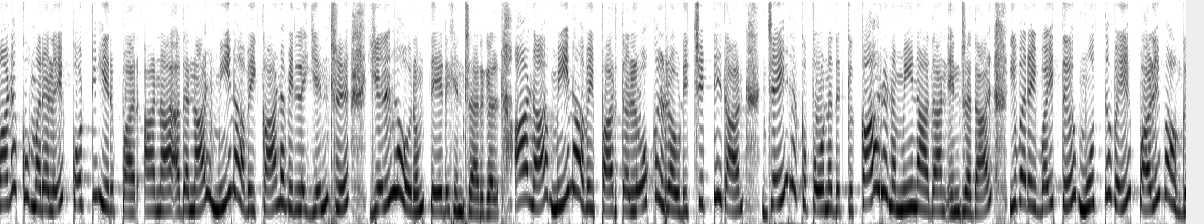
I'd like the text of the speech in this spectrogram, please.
மனக்குமரலை கொட்டி இருப்பார் ஆனால் அதனால் மீனாவை காணவில்லை என்று எல்லோரும் தேடுகின்றார்கள். ஆனால் மீனாவை பார்த்த லோக்கல் ரவுடி சிட்டி தான் ஜெயிலுக்கு போனதற்கு காரணம் மீனாதான் என்றதால் இவரை வைத்து முத்துவை பழிவாங்க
